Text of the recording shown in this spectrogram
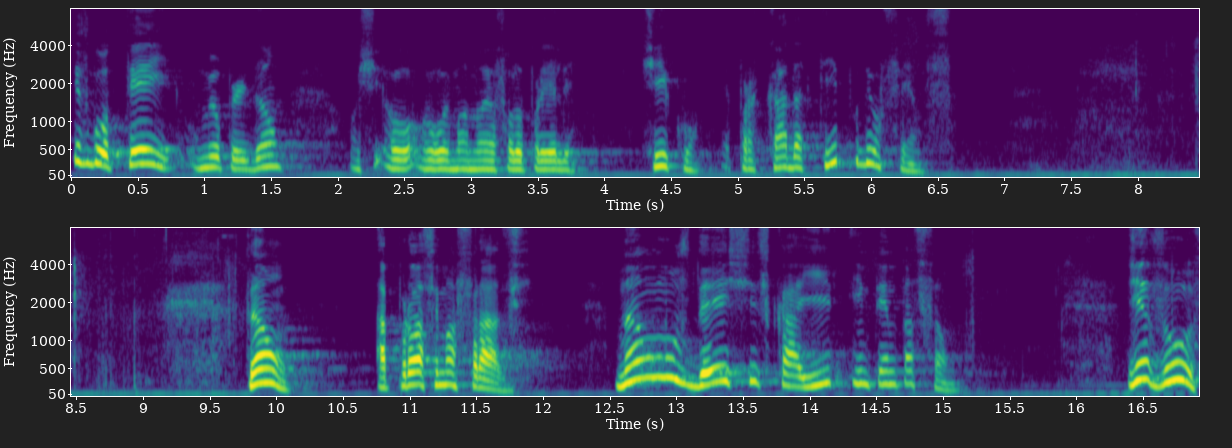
esgotei o meu perdão. O, o, o Emmanuel falou para ele, Chico, é para cada tipo de ofensa. Então, a próxima frase. Não nos deixes cair em tentação. Jesus,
